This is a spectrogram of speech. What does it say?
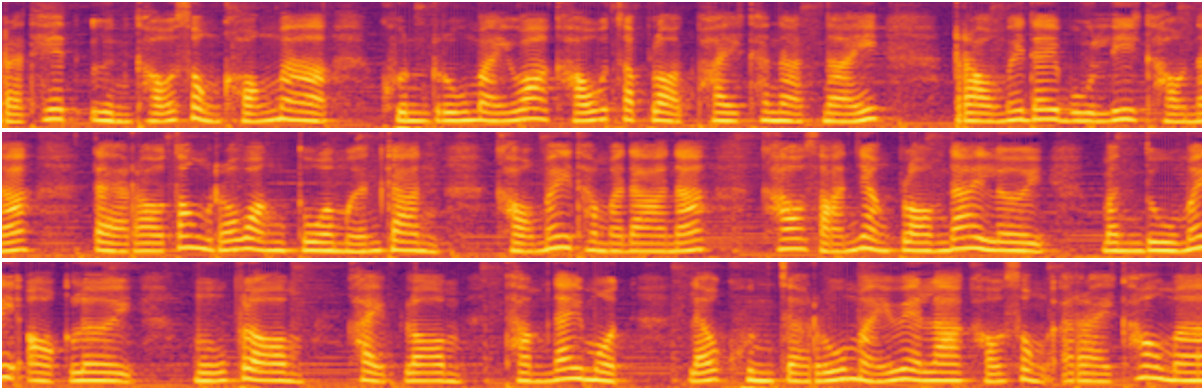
ประเทศอื่นเขาส่งของมา คุณรู้ไหมว่าเขาจะปลอดภัยขนาดไหน เราไม่ได้บูลลี่เขานะ แต่เราต้องระวังตัวเหมือนกัน เขาไม่ธรรมดานะ ข้าวสารอย่างปลอมได้เลย มันดูไม่ออกเลย หมูปลอม ไข่ปลอมทำได้หมด แล้วคุณจะรู้ไหมเวลาเขาส่งอะไรเข้ามา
